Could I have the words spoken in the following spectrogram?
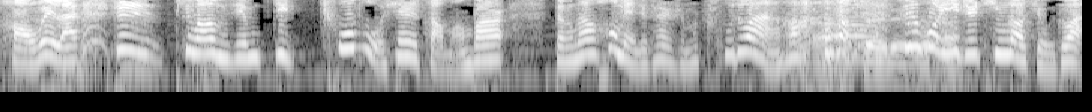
好，未来这是听完我们节目这初步先是扫盲班，等到后面就开始什么初段哈，啊对对对最后一直听到九段。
